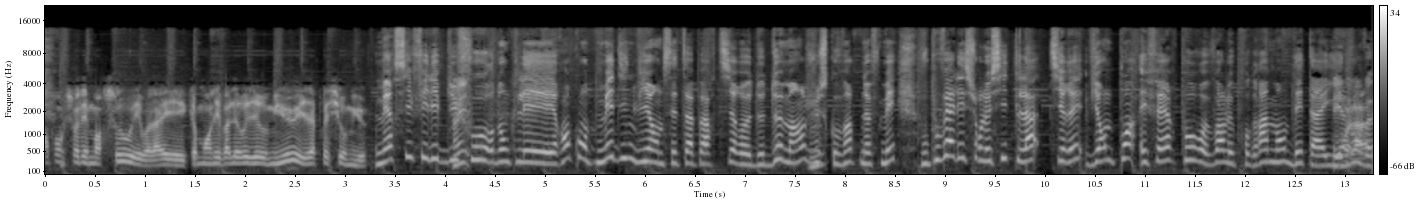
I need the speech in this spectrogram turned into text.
en fonction des morceaux et voilà et comment les valoriser au mieux et les apprécier au mieux. Merci Philippe Dufour. Donc les rencontres Made in Viande, c'est à partir de demain jusqu'au 29 mai. Vous pouvez aller sur le site la-viande.fr pour voir le programme en détail. Et nous, Voilà. on va se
